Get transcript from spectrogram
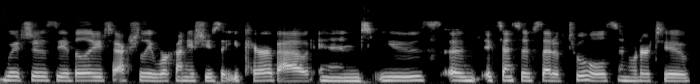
which is the ability to actually work on issues that you care about and use an extensive set of tools in order to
